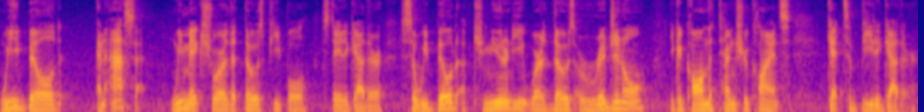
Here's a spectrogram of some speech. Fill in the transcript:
We build an asset we make sure that those people stay together. So we build a community where those original, you could call them the 10 true clients, get to be together.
